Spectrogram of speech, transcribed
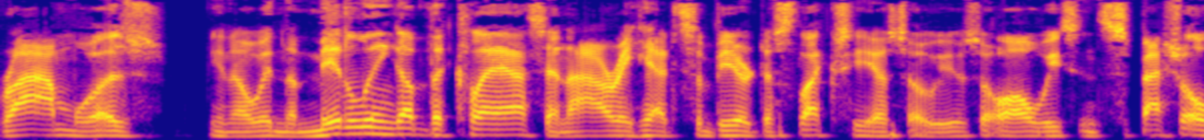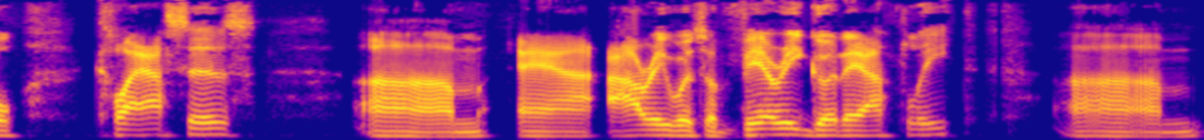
Rahm was you know, in the middling of the class, and Ari had severe dyslexia, so he was always in special classes. Um, and Ari was a very good athlete, um,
